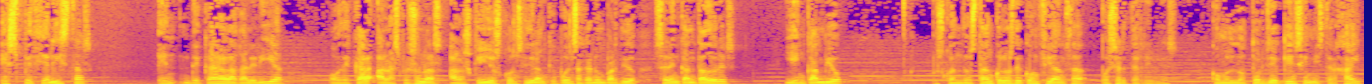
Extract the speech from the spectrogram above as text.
especialistas en, de cara a la galería o de cara a las personas a los que ellos consideran que pueden sacar un partido, ser encantadores y en cambio, pues cuando están con los de confianza, pues ser terribles, como el doctor Jenkins y Mr. Hyde.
